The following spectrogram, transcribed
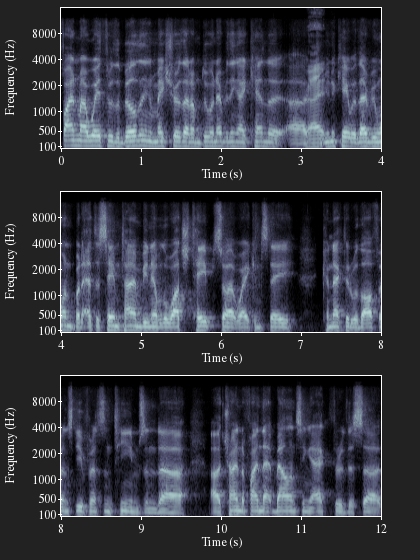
find my way through the building and make sure that I'm doing everything I can to uh, right. communicate with everyone, but at the same time being able to watch tape so that way I can stay connected with offense, defense, and teams, and uh, uh, trying to find that balancing act through this uh,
